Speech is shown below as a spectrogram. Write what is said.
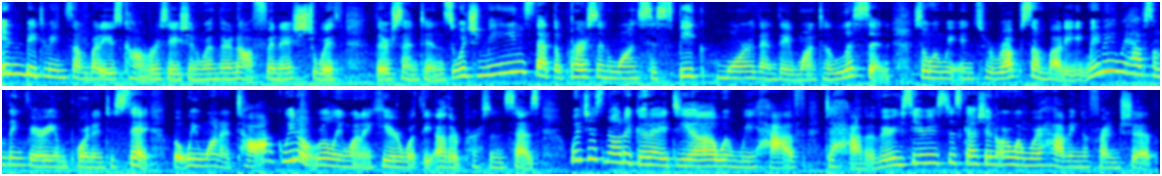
in between somebody's conversation when they're not finished with their sentence, which means that the person wants to speak more than they want to listen. So when we interrupt somebody, maybe we have something very important to say, but we want to talk. We don't really want to hear what the other person says, which is not a good idea when we have to have a very serious discussion or when we're having a friendship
